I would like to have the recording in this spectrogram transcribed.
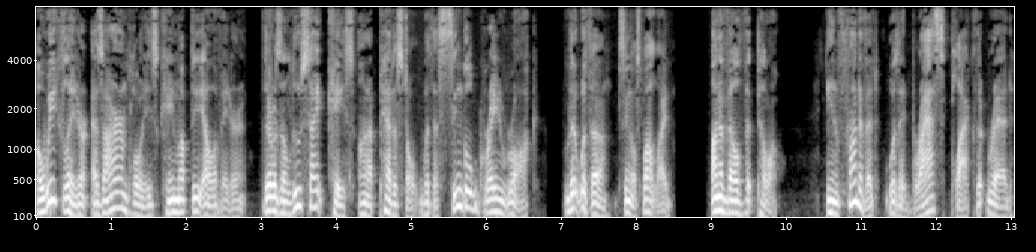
A week later, as our employees came up the elevator, there was a lucite case on a pedestal with a single gray rock lit with a single spotlight, on a velvet pillow. In front of it was a brass plaque that read,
